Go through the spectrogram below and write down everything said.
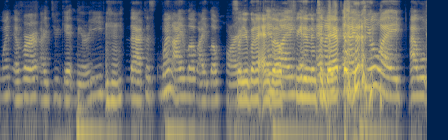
whenever I do get married, hmm that because when I love, I love hard. So you're gonna end And, up like, feeding them and- to death. I, and I feel like I will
